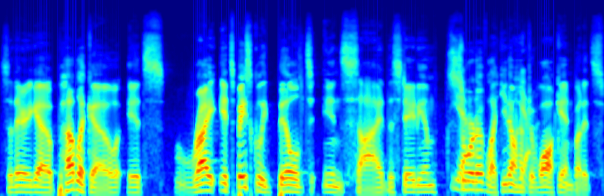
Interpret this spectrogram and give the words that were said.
So there you go. Publico, it's right it's basically built inside the stadium, sort of. Like you don't have to walk in, but it's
